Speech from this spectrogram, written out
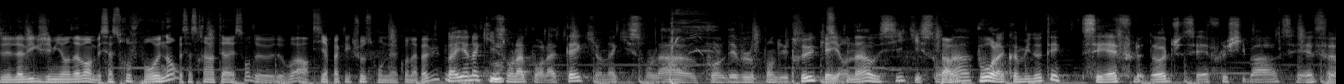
l'avis que j'ai mis en avant, mais ça se trouve pour eux non. Ça serait intéressant de, de voir s'il n'y a pas quelque chose qu'on n'a pas vu. Bah, il y en a qui Mm. sont là pour la tech, il y en a qui sont là euh, pour le développement du truc, et il y en a aussi qui sont Pardon. là pour la communauté. CF le Dodge, CF le Shiba, CF. euh,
